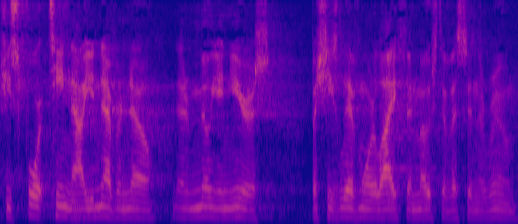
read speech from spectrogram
she's 14 now, you never know in a million years, but she's lived more life than most of us in the room.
